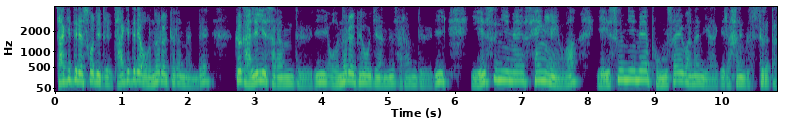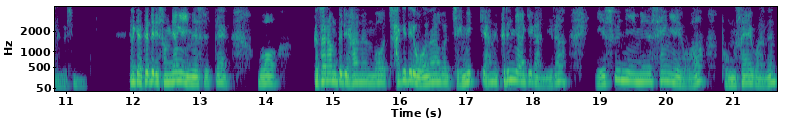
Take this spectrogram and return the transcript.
자기들의 소리를 자기들의 언어를 들었는데 그 갈릴리 사람들이 언어를 배우지 않는 사람들이 예수님의 생애와 예수님의 봉사에 관한 이야기를 하는 것을 들었다는 것입니다. 그러니까 그들이 성령에 임했을 때 뭐 그 사람들이 하는 뭐 자기들이 원하고 재밌게 하는 그런 이야기가 아니라 예수님의 생애와 봉사에 관한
